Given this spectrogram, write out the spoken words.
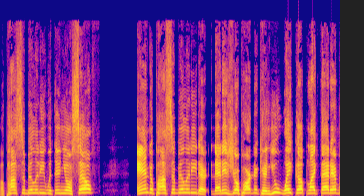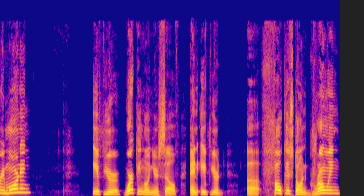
a possibility within yourself and a possibility that, that is your partner. Can you wake up like that every morning? If you're working on yourself and if you're uh, focused on growing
